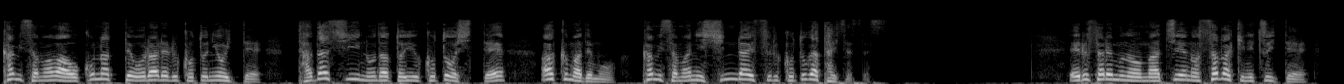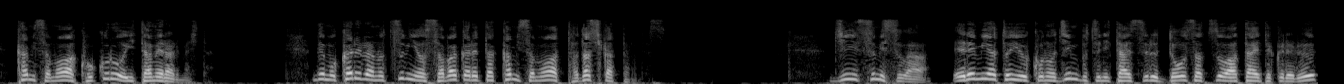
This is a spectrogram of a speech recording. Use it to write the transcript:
神様は行っておられることにおいて正しいのだということを知って、あくまでも神様に信頼することが大切です。エルサレムの町への裁きについて神様は心を痛められました。でも彼らの罪を裁かれた神様は正しかったのです。G. スミスはエレミアというこの人物に対する洞察を与えてくれる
